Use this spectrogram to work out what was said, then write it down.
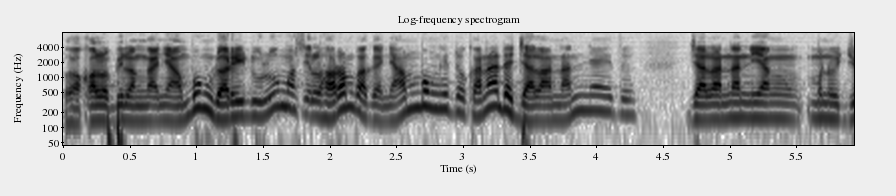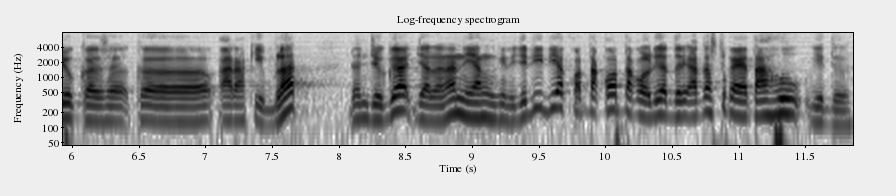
Wah, kalau bilang nggak nyambung dari dulu Masjidil Haram kagak nyambung gitu karena ada jalanannya itu jalanan yang menuju ke ke arah kiblat dan juga jalanan yang gini. Jadi dia kotak-kotak kalau lihat dari atas tuh kayak tahu gitu.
